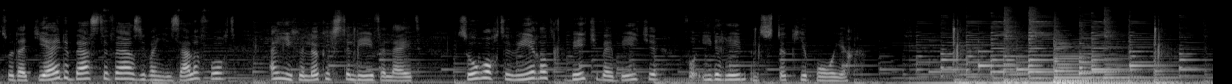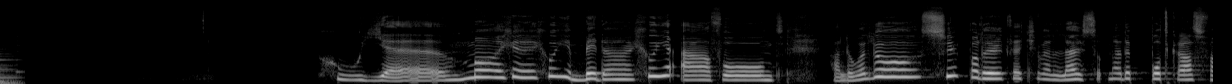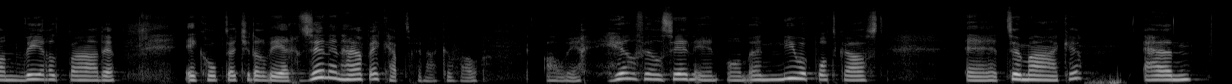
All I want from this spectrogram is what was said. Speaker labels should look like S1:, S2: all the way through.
S1: zodat jij de beste versie van jezelf wordt en je gelukkigste leven leidt. Zo wordt de wereld beetje bij beetje voor iedereen een stukje mooier. Goedemorgen, goedemiddag, goedenavond. Hallo, hallo. Superleuk dat je wel luistert naar de podcast van Wereldpaden. Ik hoop dat je er weer zin in hebt. Ik heb er in elk geval alweer heel veel zin in om een nieuwe podcast eh, te maken. En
